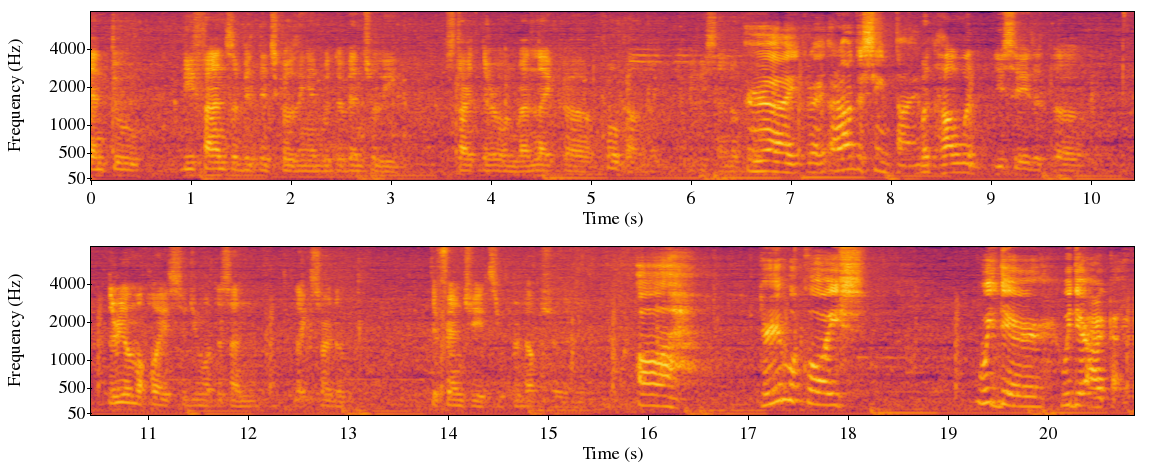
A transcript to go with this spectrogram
tend to be fans of vintage clothing and would eventually start their own brand, like uh, Fogang, like Vicky Sando. Right, right. Around the same time. But how would you say that uh, the real McCoy Tsujimoto-san like sort of differentiates your production? uh, the real McCoys with their with their archive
